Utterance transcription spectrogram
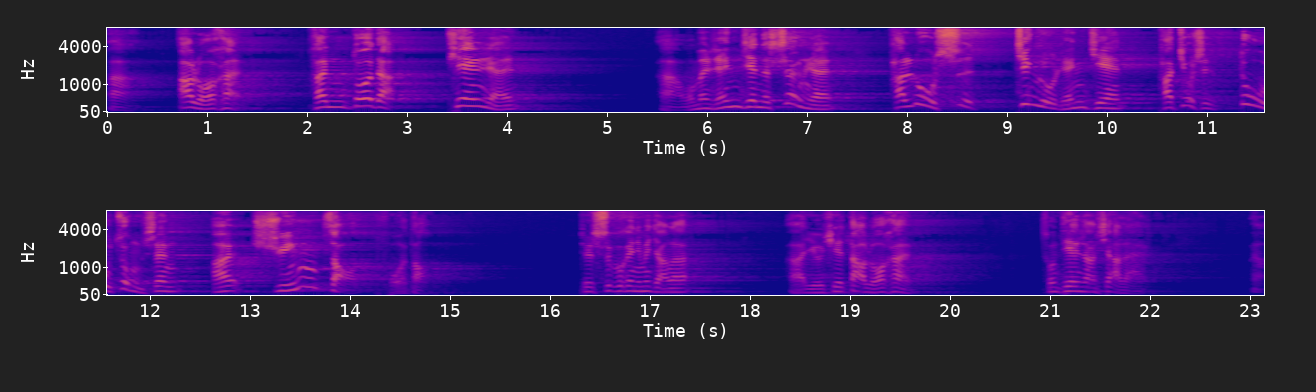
啊阿罗汉。很多的天人啊，我们人间的圣人，他入世进入人间，他就是度众生而寻找佛道。就师父跟你们讲了啊，有些大罗汉从天上下来啊，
